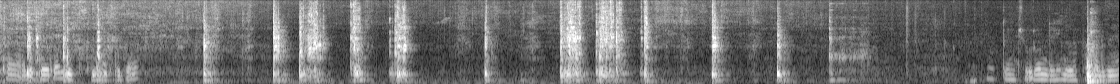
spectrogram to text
ಪಾಡಿದರೆ ಮಿಕ್ಸ್ ಮಾಡಿದೆ ಒಂಚೂರು ಉಂಡೆ ಎಲ್ಲ ಪಾಡಿದೆ.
